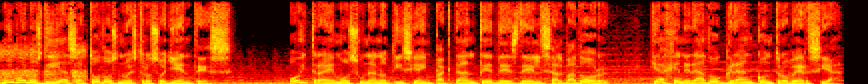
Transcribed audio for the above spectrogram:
Muy buenos días a todos nuestros oyentes. Hoy traemos una noticia impactante desde El Salvador que ha generado gran controversia.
